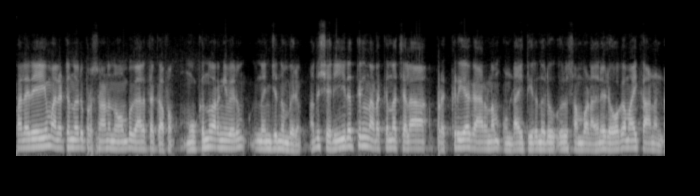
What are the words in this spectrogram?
പലരെയും അലട്ടുന്ന ഒരു പ്രശ്നമാണ് നോമ്പ് കാലത്തെ കഫം. മൂക്കുന്ന് ഇറങ്ങി വരും നെഞ്ചിന്നും വരും. അത് ശരീരത്തിൽ നടക്കുന്ന ചില പ്രക്രിയ കാരണം ഉണ്ടായിത്തീരുന്ന ഒരു ഒരു സംഭവമാണ്. അതിനെ രോഗമായി കാണണ്ട.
